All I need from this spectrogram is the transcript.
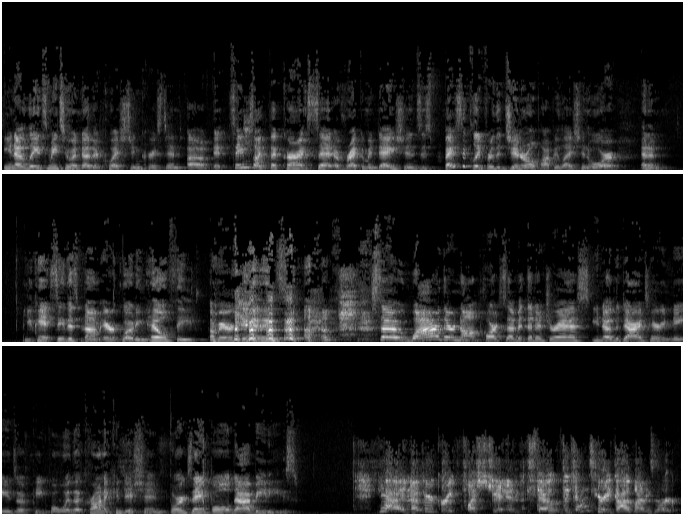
you know leads me to another question, Kristen. Uh, it seems like the current set of recommendations is basically for the general population, or and you can't see this, but I'm air quoting healthy Americans. so why are there not parts of it that address you know the dietary needs of people with a chronic condition, for example, diabetes? Yeah, another great question. So the dietary guidelines are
